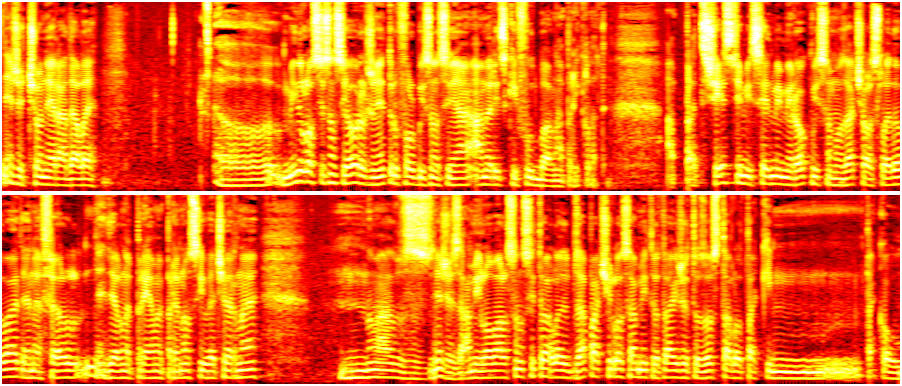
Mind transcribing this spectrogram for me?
nie že čo nerad, ale v minulosti som si hovoril, že netrúfol by som si na americký futbal napríklad. A pred 6-7 rokmi som ho začal sledovať, NFL, nedelné priame prenosy večerné. No a nie, že zamiloval som si to, ale zapáčilo sa mi to tak, že to zostalo takým, takou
